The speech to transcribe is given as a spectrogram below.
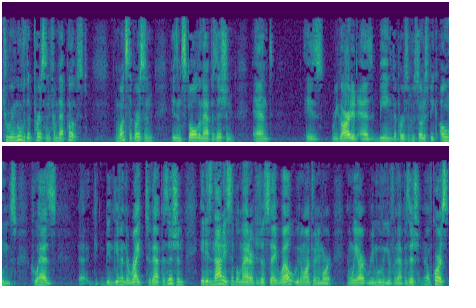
to remove the person from that post. Once the person is installed in that position and is regarded as being the person who, so to speak, owns, who has uh, been given the right to that position, it is not a simple matter to just say, well, we don't want you anymore, and we are removing you from that position. Now, of course,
